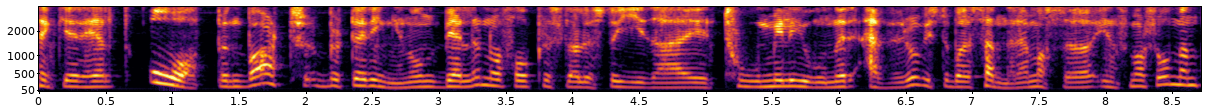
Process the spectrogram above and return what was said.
tenker helt åpenbart burde ringe noen bjeller når folk plutselig har lyst til å gi deg to millioner euro hvis du bare sender dem masse informasjon. Men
